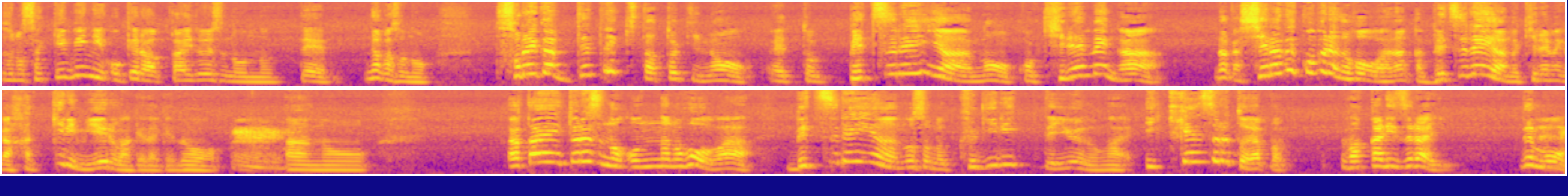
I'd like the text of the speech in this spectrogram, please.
その叫びにおける赤いドレスの女って、なんかその、それが出てきた時の、えっと、別レイヤーのこう切れ目が、なんかシェラデコブレの方はなんか別レイヤーの切れ目がはっきり見えるわけだけど、うんあの、赤いドレスの女の方は別レイヤーのその区切りっていうのが一見するとやっぱ分かりづらい。でも、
